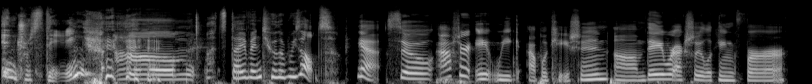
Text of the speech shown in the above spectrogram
Interesting. um, let's dive into the results. Yeah. So after eight week application, um, they were actually looking for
